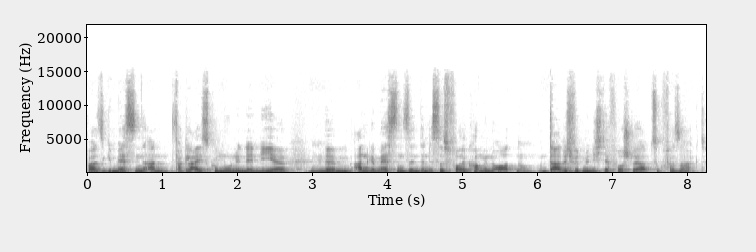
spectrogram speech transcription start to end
quasi gemessen an Vergleichskommunen in der Nähe mhm. ähm, angemessen sind, dann ist das vollkommen in Ordnung. Und dadurch mhm. wird mir nicht der Vorsteuerabzug versagt.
